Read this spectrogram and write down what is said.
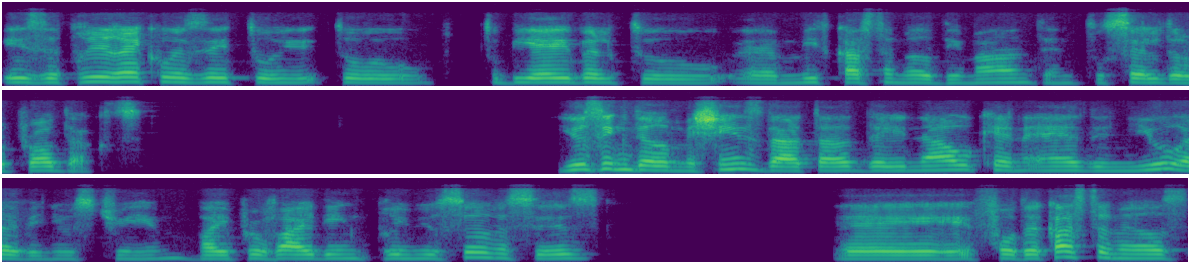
is a prerequisite to, to, to be able to uh, meet customer demand and to sell their products. Using their machines data, they now can add a new revenue stream by providing premium services uh, for the customers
